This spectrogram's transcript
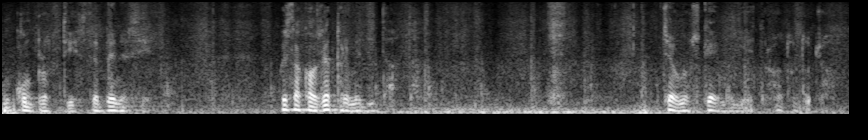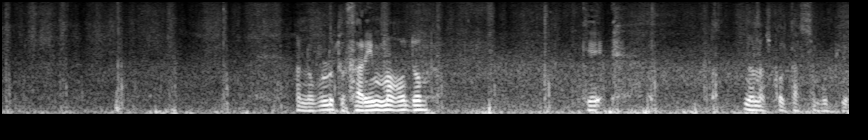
un complottista, ebbene sì. Questa cosa è premeditata. C'è uno schema dietro a tutto ciò. Hanno voluto fare in modo che non ascoltassimo più.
